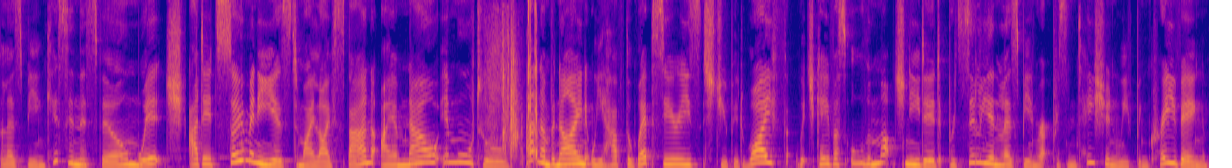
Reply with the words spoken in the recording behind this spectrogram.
lesbian kiss in this film, which added so many years to my lifespan, I am now immortal. At number 9, we have have the web series Stupid Wife, which gave us all the much needed Brazilian lesbian representation we've been craving,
